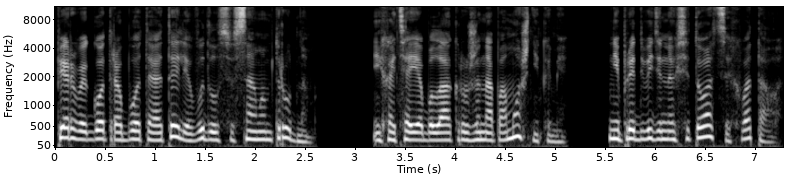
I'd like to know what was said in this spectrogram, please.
Первый год работы отеля выдался самым трудным. И хотя я была окружена помощниками, непредвиденных ситуаций хватало.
